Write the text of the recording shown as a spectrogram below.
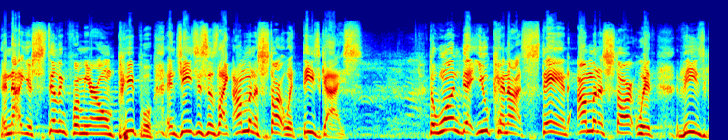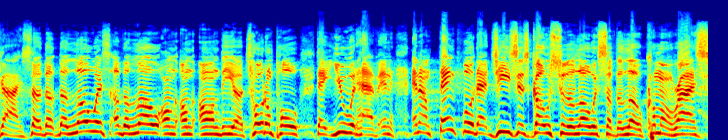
and now you're stealing from your own people. And Jesus is like, I'm gonna start with these guys the one that you cannot stand, I'm gonna start with these guys, the, the, the lowest of the low on, on, on the uh, totem pole that you would have. And, and I'm thankful that Jesus goes to the lowest of the low. Come on, rise.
